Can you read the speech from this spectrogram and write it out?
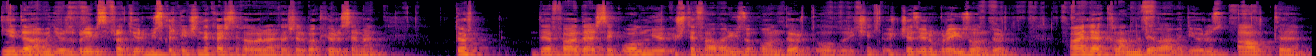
yine devam ediyoruz. Buraya bir sıfır atıyorum. 140'ın içinde kaç defa var arkadaşlar? Bakıyoruz hemen. 4 defa dersek olmuyor. 3 defa var. 114 olduğu için. 3 yazıyorum. Buraya 114. Hala kalanını devam ediyoruz. 6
